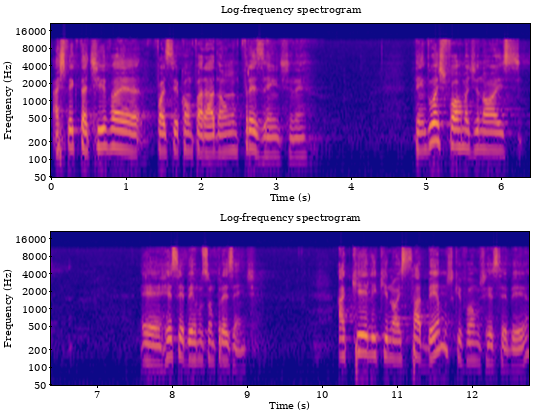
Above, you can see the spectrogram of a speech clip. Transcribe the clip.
A expectativa é, pode ser comparada a um presente, né? Tem duas formas de nós é, recebermos um presente: aquele que nós sabemos que vamos receber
